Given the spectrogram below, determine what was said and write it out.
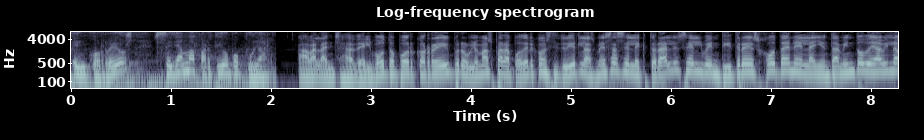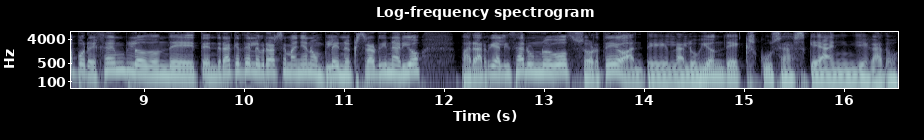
en correos se llama Partido Popular. Avalancha del voto por correo y problemas para poder constituir las mesas electorales el 23J en el Ayuntamiento de Ávila, por ejemplo, donde tendrá que celebrarse mañana un pleno extraordinario para realizar un nuevo sorteo ante el aluvión de excusas que han llegado.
